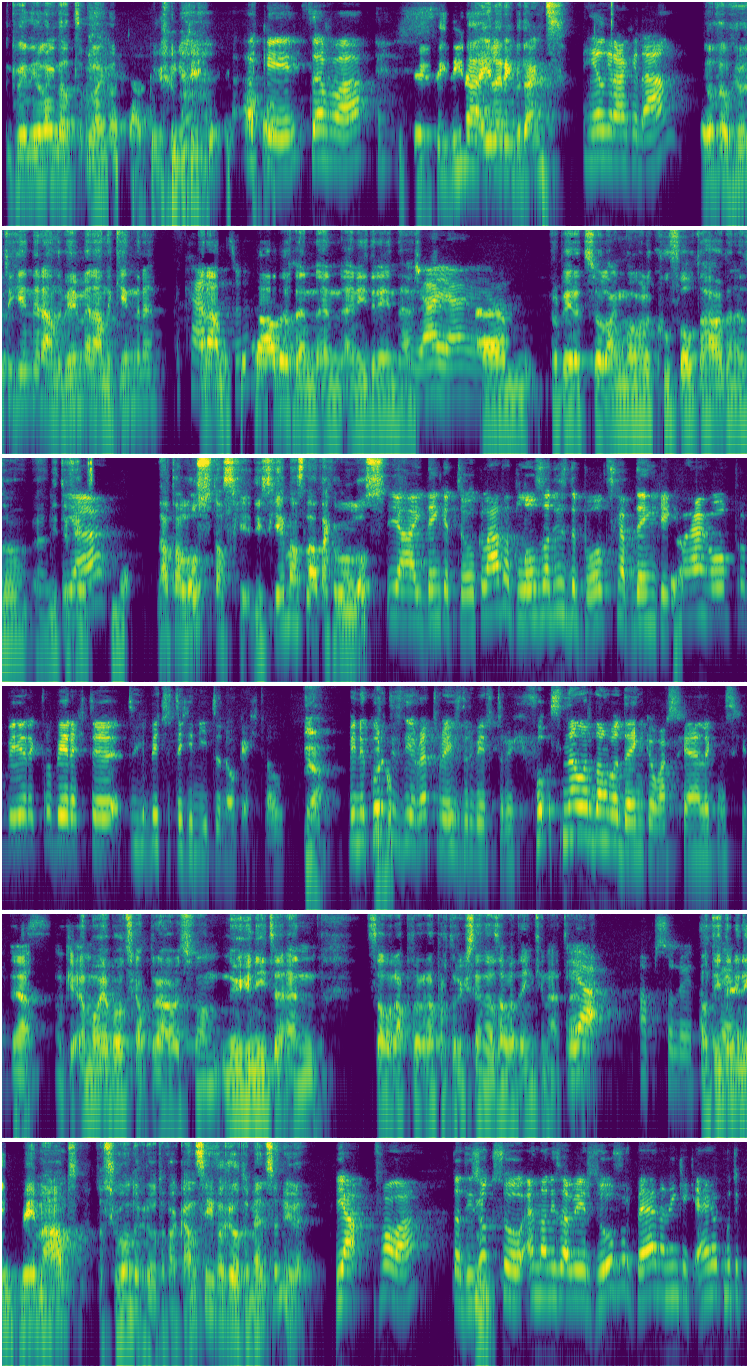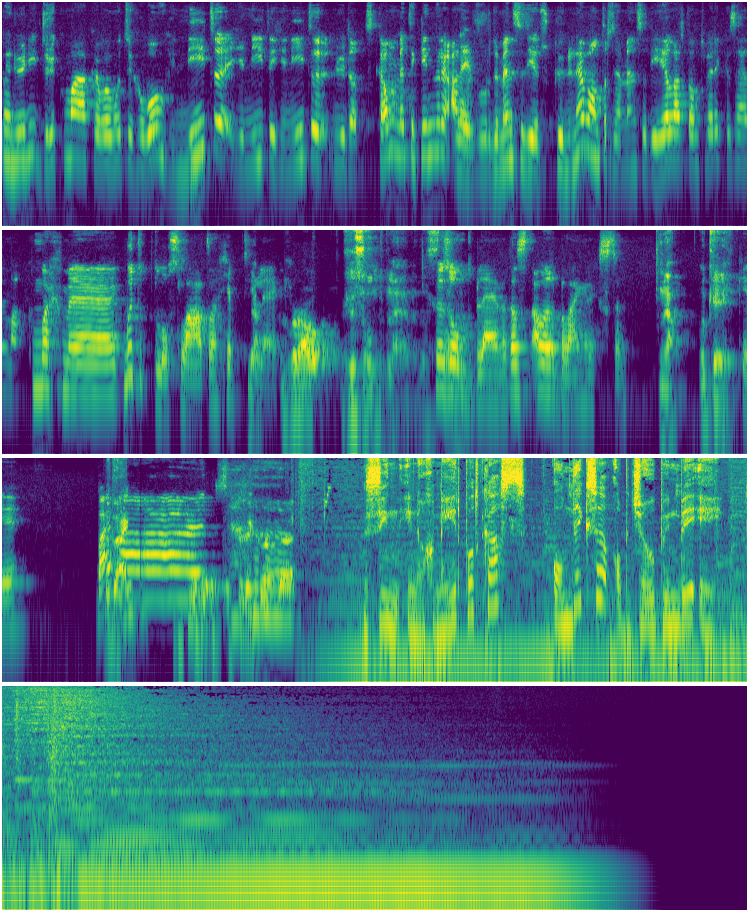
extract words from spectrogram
ik weet niet hoe lang dat, hoe lang dat gaat. Oké, okay, ça va. Okay. Dina, heel erg bedankt. Heel graag gedaan. Heel veel groeten, kinderen, aan de Wim en aan de kinderen. En aan de ouders en, en, en, iedereen daar. Ja, ja, ja. Um, probeer het zo lang mogelijk goed vol te houden en zo. Uh, niet te ja. veel. Laat dat los. Dat die schema's, laat dat gewoon los. Ja, ik denk het ook. Laat het los. Dat is de boodschap, denk ik. Ja. We gaan gewoon proberen. Ik probeer echt te, te, een beetje te genieten ook, echt wel. Ja. Binnenkort is die red race er weer terug. Sneller dan we denken, waarschijnlijk misschien. Ja, oké. Een mooie boodschap trouwens. Van nu genieten en het zal rapper, rapper terug zijn dan we denken uiteindelijk. Ja, absoluut. Want iedereen denkt twee maanden, dat is gewoon de grote vakantie voor grote mensen nu, hè? Ja, voilà. Dat is ook zo. En dan is dat weer zo voorbij. En dan denk ik, eigenlijk moet ik me nu niet druk maken. We moeten gewoon genieten, genieten, genieten. Nu, dat kan met de kinderen. Allee, voor de mensen die het kunnen, hè, want er zijn mensen die heel hard aan het werken zijn. Maar ik, mag me, ik moet het loslaten. Je hebt gelijk. Ja, vooral gezond blijven. Gezond blijven, dat is het allerbelangrijkste. Ja, oké. Okay. Okay. Bye bye. Zin in nog meer podcasts? Ontdek ze op joe.be.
